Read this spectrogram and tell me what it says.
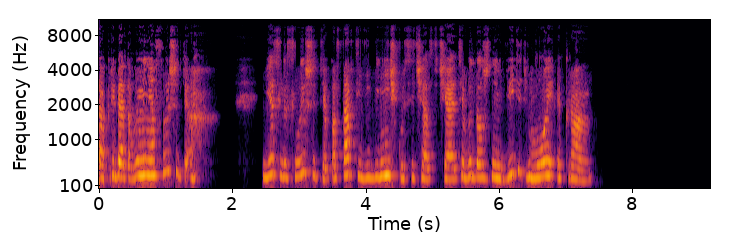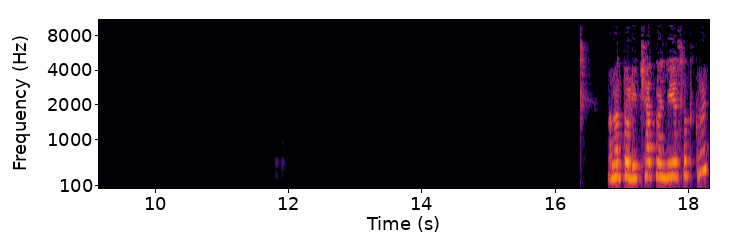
Так, ребята, вы меня слышите? Если слышите, поставьте единичку сейчас в чате. Вы должны видеть мой экран. Анатолий, чат, надеюсь, открыт?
